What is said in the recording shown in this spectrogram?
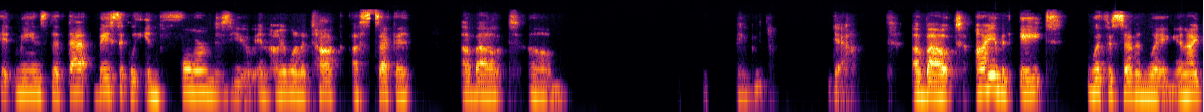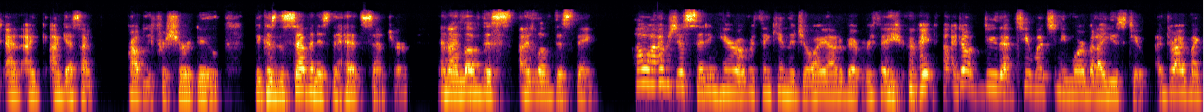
it means that that basically informs you. And I want to talk a second about, um, maybe, yeah, about I am an eight with a seven wing, and I and I, I guess I probably for sure do because the seven is the head center, and I love this. I love this thing. Oh, I was just sitting here overthinking the joy out of everything. Right? I don't do that too much anymore, but I used to. I drive my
